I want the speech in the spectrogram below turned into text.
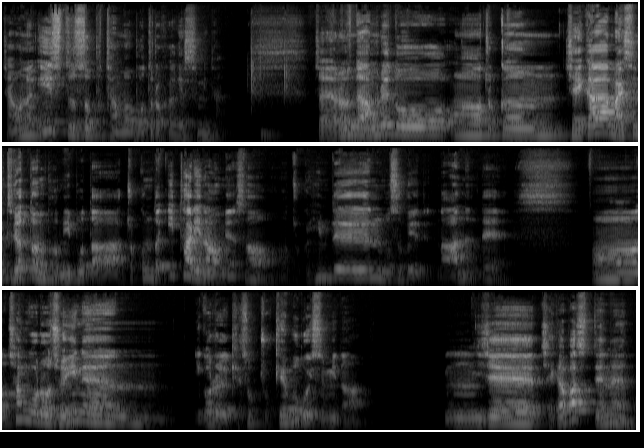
자 오늘 이스트 소프트 한번 보도록 하겠습니다. 자 여러분들 아무래도 어, 조금 제가 말씀드렸던 범위보다 조금 더 이탈이 나오면서 조금 힘든 모습이 나왔는데 어, 참고로 저희는 이거를 계속 좋게 보고 있습니다. 음, 이제 제가 봤을 때는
